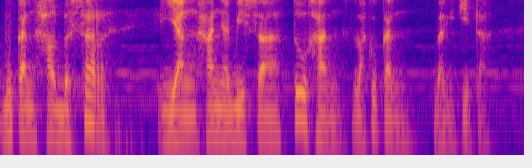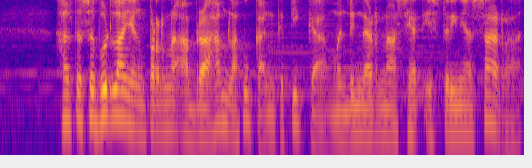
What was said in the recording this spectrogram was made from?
bukan hal besar yang hanya bisa Tuhan lakukan bagi kita. Hal tersebutlah yang pernah Abraham lakukan ketika mendengar nasihat istrinya Sarah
